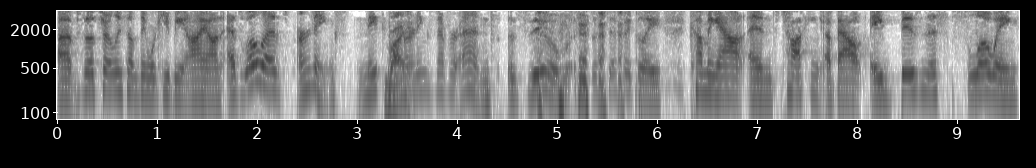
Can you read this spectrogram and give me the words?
Um, so it's certainly something we're keeping an eye on, as well as earnings. Nathan, Right. earnings never end. Zoom specifically coming out and talking about a business slowing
